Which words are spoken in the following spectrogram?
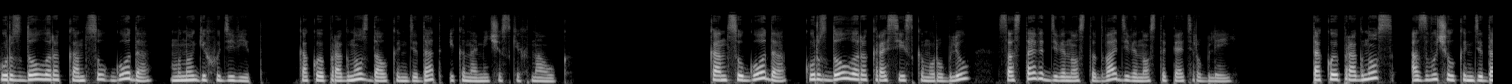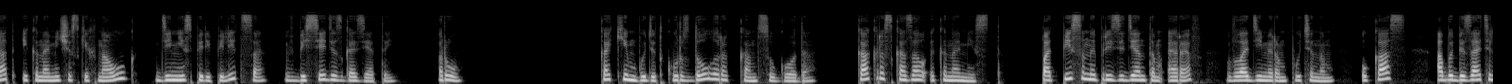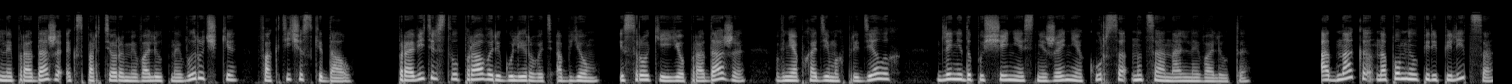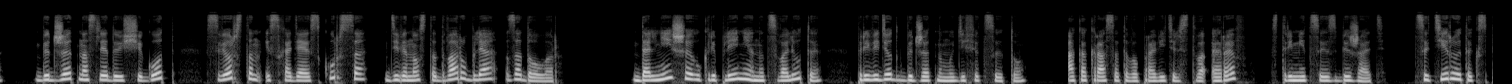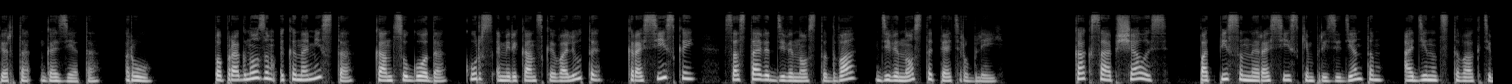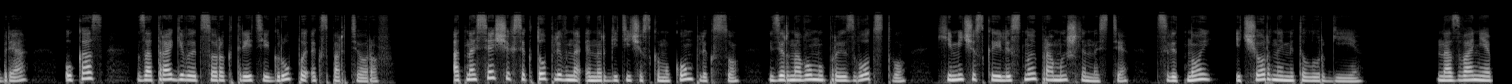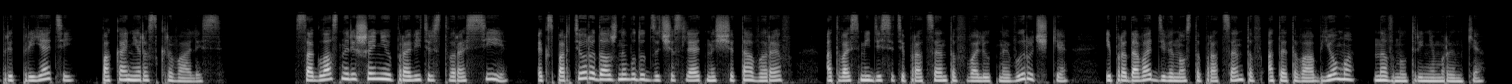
Курс доллара к концу года многих удивит. Какой прогноз дал кандидат экономических наук? К концу года курс доллара к российскому рублю составит 92-95 рублей. Такой прогноз озвучил кандидат экономических наук Денис Перепелица в беседе с газетой «РУ». Каким будет курс доллара к концу года? Как рассказал экономист. Подписанный президентом РФ Владимиром Путиным указ об обязательной продаже экспортерами валютной выручки фактически дал правительству право регулировать объем и сроки ее продажи в необходимых пределах для недопущения снижения курса национальной валюты. Однако, напомнил Перепелица, бюджет на следующий год сверстан исходя из курса 92 рубля за доллар. Дальнейшее укрепление нацвалюты приведет к бюджетному дефициту, а как раз этого правительство РФ стремится избежать, цитирует эксперта газета «РУ». По прогнозам экономиста, к концу года курс американской валюты к российской составит 92-95 рублей. Как сообщалось, подписанный российским президентом 11 октября, указ затрагивает 43-й группы экспортеров, относящихся к топливно-энергетическому комплексу, зерновому производству, химической и лесной промышленности, цветной и черной металлургии. Названия предприятий пока не раскрывались. Согласно решению правительства России, экспортеры должны будут зачислять на счета в РФ от 80% валютной выручки и продавать 90% от этого объема на внутреннем рынке.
